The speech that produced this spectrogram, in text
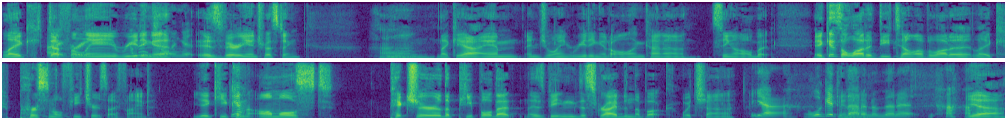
like Mm-hmm. Definitely reading it it. Mm-hmm. very interesting um, like yeah i am enjoying reading it all and kind of seeing it all but it gives a lot of detail of a lot of like personal features i find like you can Yeah. almost picture the people that is being described in the book which uh Yeah, we'll get to that know. in a minute. yeah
